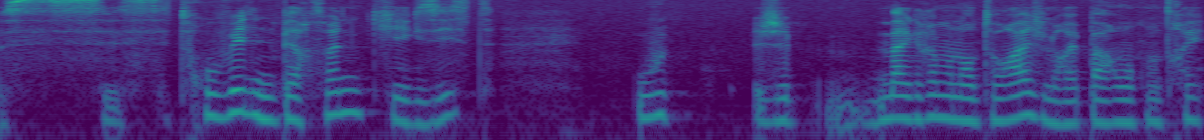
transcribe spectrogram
c'est trouver une personne qui existe où, malgré mon entourage, je ne l'aurais pas rencontré.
